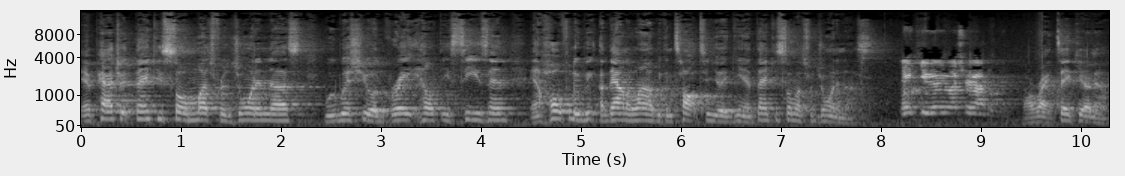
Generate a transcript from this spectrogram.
And Patrick, thank you so much for joining us. We wish you a great, healthy season, and hopefully, we, down the line, we can talk to you again. Thank you so much for joining us. Thank you very much for having me. All right. Take care now.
